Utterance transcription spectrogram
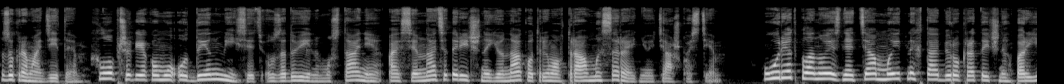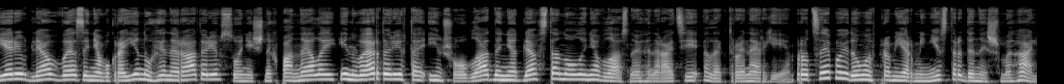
зокрема діти. Хлопчик, якому один місяць у задовільному стані, а 17-річний юнак отримав травми середньої тяжкості. Уряд планує зняття митних та бюрократичних бар'єрів для ввезення в Україну генераторів, сонячних панелей, інверторів та іншого обладнання для встановлення власної генерації електроенергії. Про це повідомив прем'єр-міністр Денис Шмигаль.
